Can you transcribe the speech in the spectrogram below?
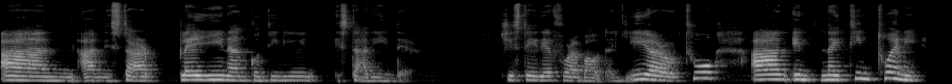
and and start playing and continuing studying there. She stayed there for about a year or two, and in 1920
